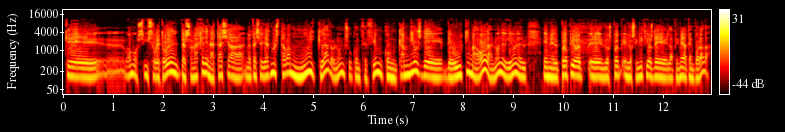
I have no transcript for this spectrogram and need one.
que, eh, vamos, y sobre todo el personaje de Natasha, Natasha Yar no estaba muy claro, ¿no? En su concepción, con cambios de, última hora, ¿no? En el guion, en el, en el propio, eh, en los, en los inicios de la primera temporada.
